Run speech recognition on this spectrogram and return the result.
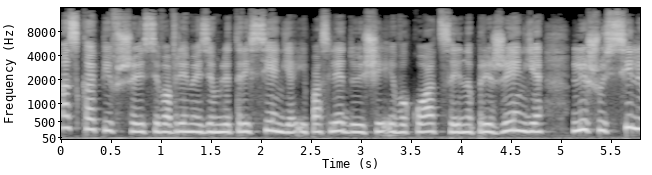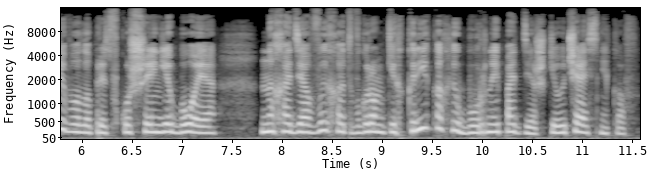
а скопившееся во время землетрясения и последующей эвакуации напряжение лишь усиливало предвкушение боя, находя выход в громких криках и бурной поддержке участников.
